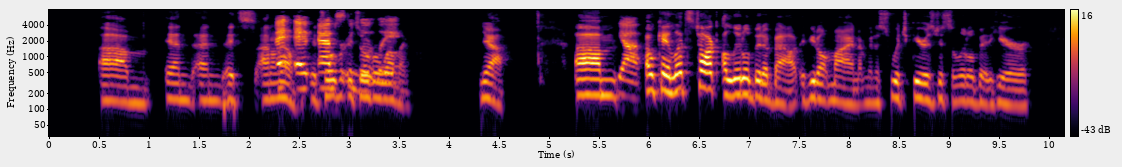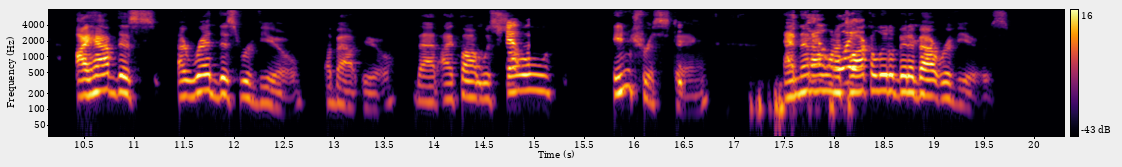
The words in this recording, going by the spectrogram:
um, and and it's I don't A- know, a- it's over, it's overwhelming. Yeah. Um, Yeah. Okay, let's talk a little bit about, if you don't mind, I'm going to switch gears just a little bit here. I have this, I read this review about you that I thought was so interesting. And then I can't want to talk a little bit about reviews.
